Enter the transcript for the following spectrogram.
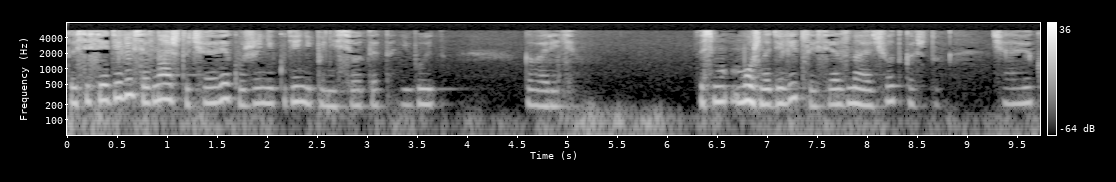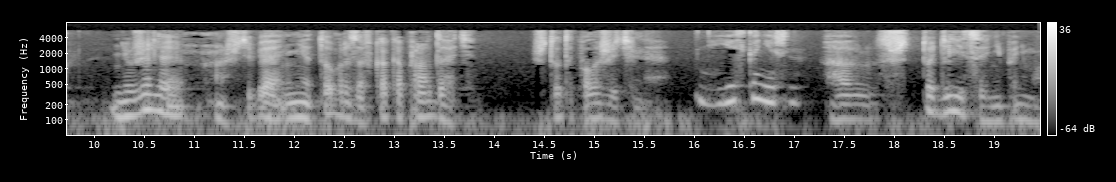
То есть, если я делюсь, я знаю, что человек уже никуда не понесет это, не будет говорить. То есть, можно делиться, если я знаю четко, что человек... Неужели аж, у тебя нет образов, как оправдать что-то положительное? Есть, конечно. А что делиться, я не пойму.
